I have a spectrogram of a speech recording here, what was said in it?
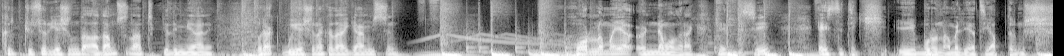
40 küsür yaşında adamsın artık dedim yani. Bırak bu yaşına kadar gelmişsin. Horlamaya önlem olarak kendisi estetik e, burun ameliyatı yaptırmış.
